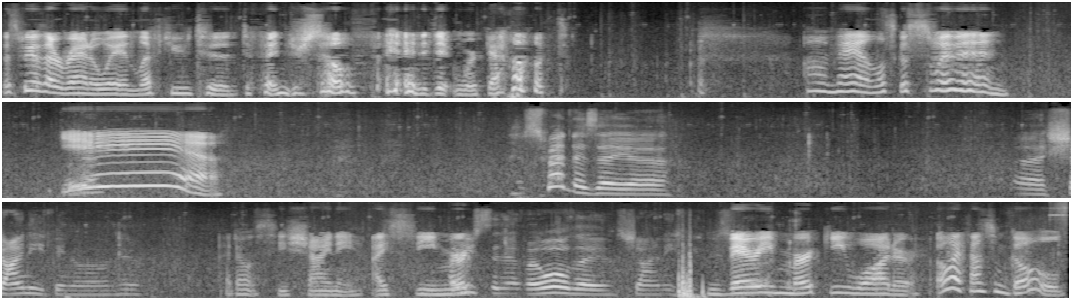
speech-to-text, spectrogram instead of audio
That's because I ran away and left you to defend yourself, and it didn't work out. Oh man, let's go swimming! Yeah! I swear there's a, uh, uh, shiny thing around here. I don't see shiny. I see I used to know all the shiny very murky water. Oh, I found some gold.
